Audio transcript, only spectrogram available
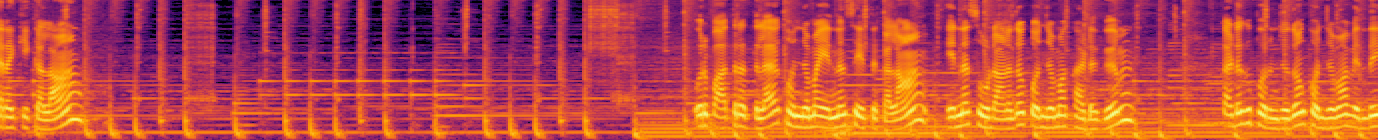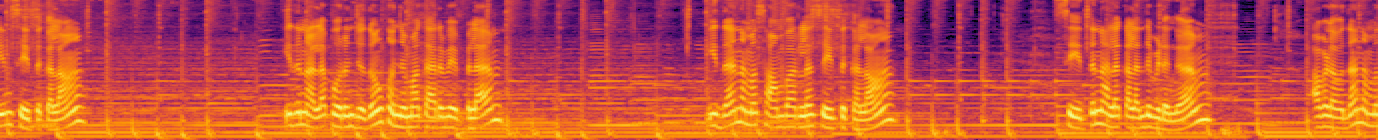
இறக்கிக்கலாம். ஒரு பாத்திரத்தில் கொஞ்சமாக எண்ணெய் சேர்த்துக்கலாம். எண்ணெய் சூடானதும் கொஞ்சமாக கடுகு. கடுகு பொரிஞ்சதும் கொஞ்சமாக வெந்தயம் சேர்த்துக்கலாம். இது நல்லா பொரிஞ்சதும் கொஞ்சமாக கருவேப்பிலை. இதை நம்ம சாம்பாரில் சேர்த்துக்கலாம். சேர்த்து நல்லா கலந்து விடுங்க. அவ்வளவுதான் நம்ம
